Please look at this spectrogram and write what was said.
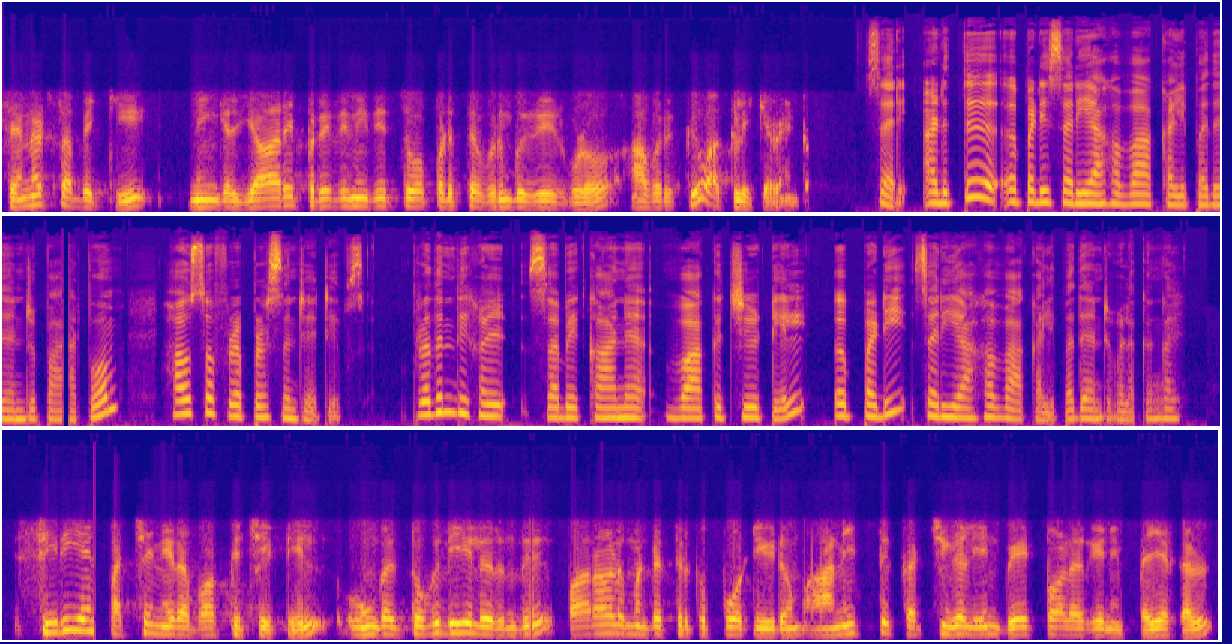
செனட் சபைக்கு நீங்கள் யாரை பிரதிநிதித்துவப்படுத்த விரும்புகிறீர்களோ அவருக்கு வாக்களிக்க வேண்டும். சரி அடுத்து எப்படி சரியாக வாக்களிப்பது என்று பார்ப்போம். ஹவுஸ் ஆஃப் ரெப்ரசன்டேட்டிவ்ஸ் பிரதிநிதிகள் சபைக்கான வாக்குச்சீட்டில் எப்படி சரியாக வாக்களிப்பது என்று விளக்குங்கள். சிறிய பச்சை நிற வாக்குச்சீட்டில் உங்கள் தொகுதியிலிருந்து பாராளுமன்றத்திற்கு போட்டியிடும் அனைத்து கட்சிகளின் வேட்பாளர்களின் பெயர்கள்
